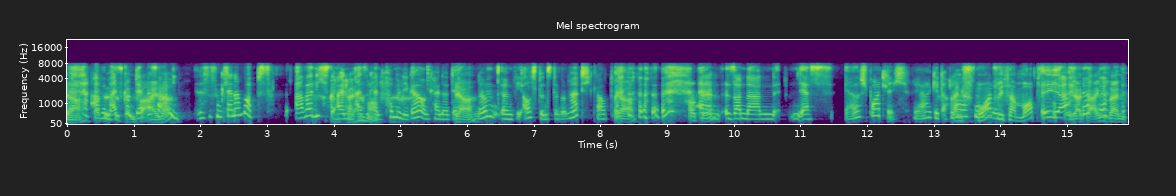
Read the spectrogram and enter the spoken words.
Ja, aber meist kommt der besser an. Das ist ein kleiner Mops. Aber nicht so ein, ein also kein pummeliger und keiner, der ja. ne, irgendwie Ausdünstungen hat, ich glaube. Ja. Okay. ähm, sondern er ist ja, sportlich. Ja, geht auch laufen. Ein sportlicher Mops. Ja. der, hat ja eigentlich seinen,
